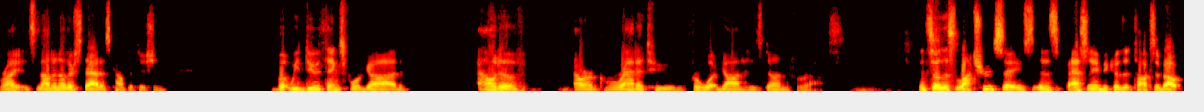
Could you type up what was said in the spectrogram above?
right? It's not another status competition. But we do things for God out of our gratitude for what God has done for us. And so this latruces is fascinating because it talks about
